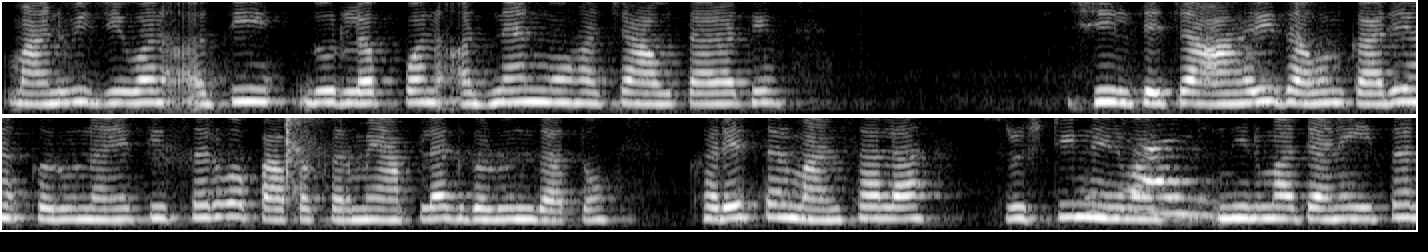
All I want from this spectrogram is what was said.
मानवी जीवन अति दुर्लभ पण अज्ञान मोहाच्या अवतारातील शीलतेच्या आहारी जाऊन कार्य करू नये ती सर्व पापकर्मे आपल्यात घडून जातो. खरे तर माणसाला सृष्टी निर्मा निर्मात्याने इतर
